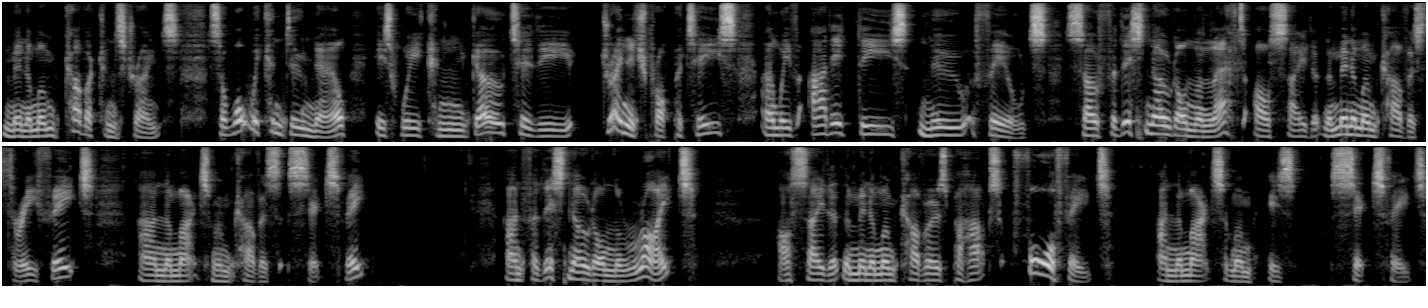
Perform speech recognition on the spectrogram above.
minimum cover constraints. So what we can do now is we can go to the drainage properties and we've added these new fields. So for this node on the left, I'll say that the minimum covers three feet and the maximum covers six feet. And for this node on the right, I'll say that the minimum cover is perhaps four feet and the maximum is six feet.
